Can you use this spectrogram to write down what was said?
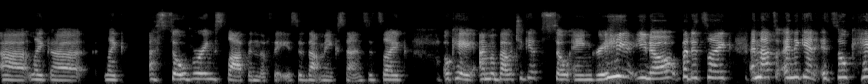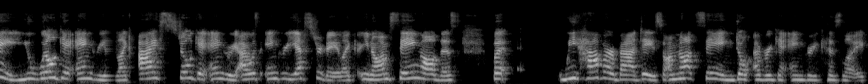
uh like a like a sobering slap in the face if that makes sense. It's like okay i'm about to get so angry you know? But it's like and that's and again it's okay. You will get angry. Like i still get angry. I was angry yesterday. Like you know i'm saying all this but we have our bad days. So i'm not saying don't ever get angry because like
